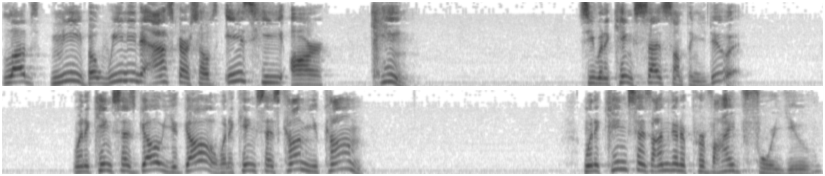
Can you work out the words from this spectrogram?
loves me. But we need to ask ourselves, is he our king? See, when a king says something, you do it. When a king says go, you go. When a king says come, you come. When a king says, I'm going to provide for you,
